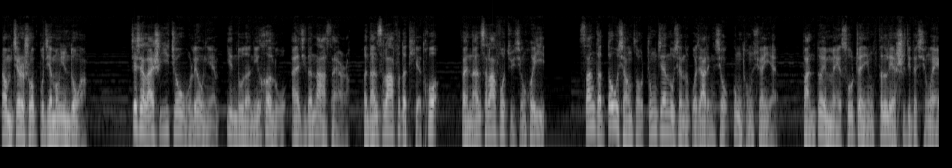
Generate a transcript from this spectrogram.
那我们接着说不结盟运动啊，接下来是一九五六年，印度的尼赫鲁、埃及的纳赛尔和南斯拉夫的铁托在南斯拉夫举行会议，三个都想走中间路线的国家领袖共同宣言，反对美苏阵营分裂世界的行为。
